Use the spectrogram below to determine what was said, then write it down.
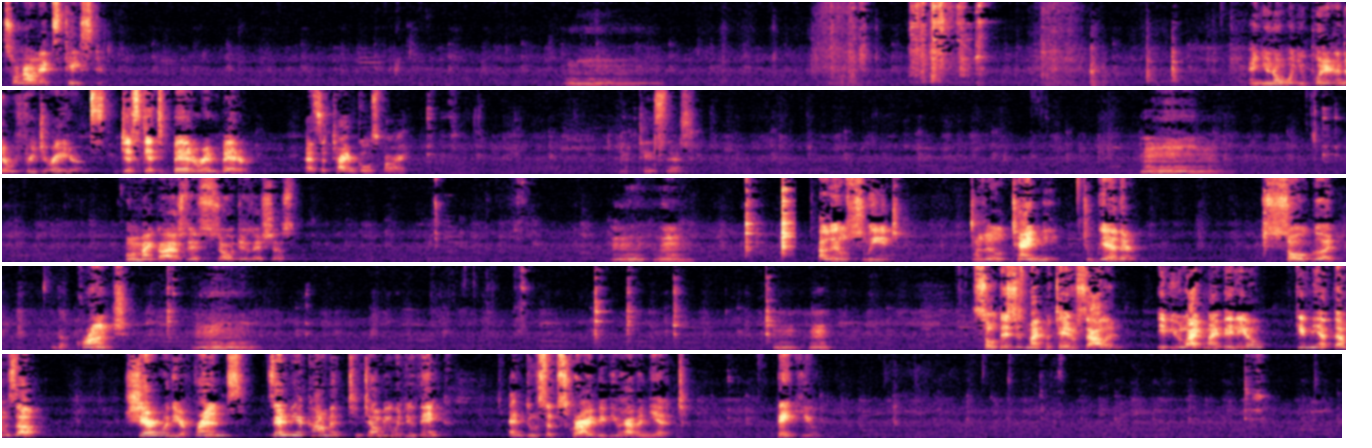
So now let's taste it. Mmm. And you know, when you put it in the refrigerator, it just gets better and better as the time goes by. taste this. Mmm. Oh my gosh, this is so delicious. Mm-hmm. A little sweet, a little tangy together. So good. The crunch. Mmm. Mm-hmm. So this is my potato salad. If you like my video, give me a thumbs up Share with your friends. Send me a comment and tell me what you think. And do subscribe if you haven't yet. Thank you.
